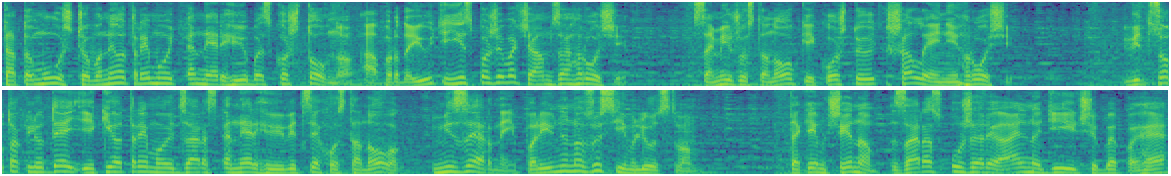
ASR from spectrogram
Та тому, що вони отримують енергію безкоштовно, а продають її споживачам за гроші. Самі ж установки коштують шалені гроші. Відсоток людей, які отримують зараз енергію від цих установок, мізерний порівняно з усім людством. Таким чином, зараз уже реально діючі БПГ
